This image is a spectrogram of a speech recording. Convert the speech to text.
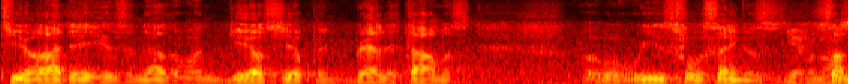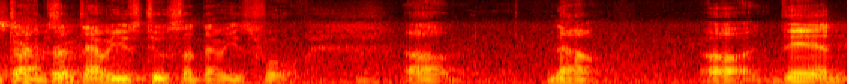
Tio Ade is another one. Gail Ship and Bradley Thomas. Uh, we use four singers. You have an all-star sometimes, sometimes we use two, sometimes we use four. Uh, now, uh, then,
